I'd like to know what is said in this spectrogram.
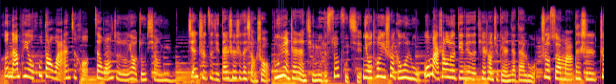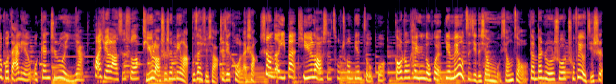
和男朋友互道晚安之后，在王者荣耀中相遇，坚持自己单身是在享受，不愿沾染情侣的酸腐气。扭头一帅哥问路，我马上乐颠颠的贴上去给人家带路，这算吗？但是这波打脸我甘之若饴呀。化学老师说，体育老师生病了，不在学校，这节课我来上。上到一半，体育老师从窗边走过。高中开运动会也没有自己的项目，想走，但班主任说，除非有急事，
